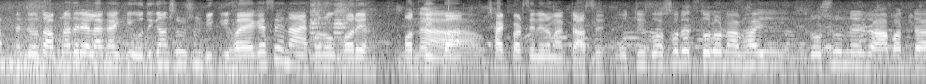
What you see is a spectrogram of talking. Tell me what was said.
আপনি যেহেতু আপনাদের এলাকায় কি অধিকাংশ রসুন বিক্রি হয়ে গেছে না এখনও ঘরে অর্ধেক বা ষাট পার্সেন্ট এরকম একটা আছে? প্রতি বছরের তুলনা ভাই রসুনের আবাদটা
